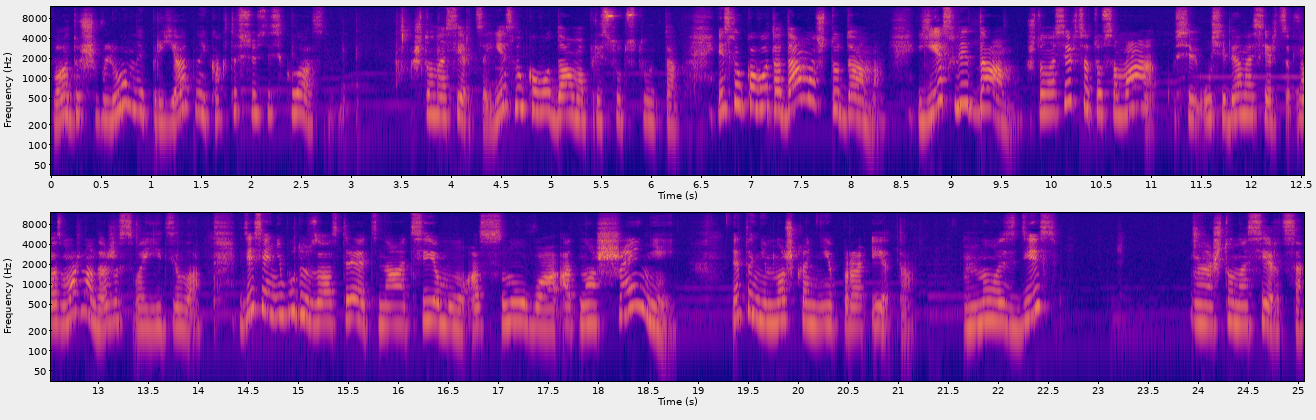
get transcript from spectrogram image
Воодушевленный, приятный, как-то все здесь классно что на сердце. Если у кого дама присутствует так. Если у кого-то дама, что дама. Если дама, что на сердце, то сама у себя на сердце. Возможно, даже свои дела. Здесь я не буду заострять на тему основа отношений. Это немножко не про это. Но здесь что на сердце.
